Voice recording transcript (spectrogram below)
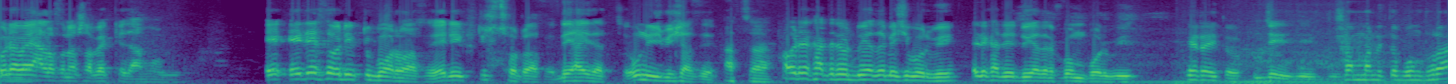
ওটা ভাই আলোচনা সাপেক্ষে দাম হবে। এটা ওটা একটু বড় আছে এটা একটু ছোট আছে দেখাই যাচ্ছে উনিশ বিশ আছে। আচ্ছা। ওটার দুই হাজার বেশি পড়বি দুই হাজার কম পড়বি। এটাই তো। জি জি সম্মানিত বন্ধুরা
